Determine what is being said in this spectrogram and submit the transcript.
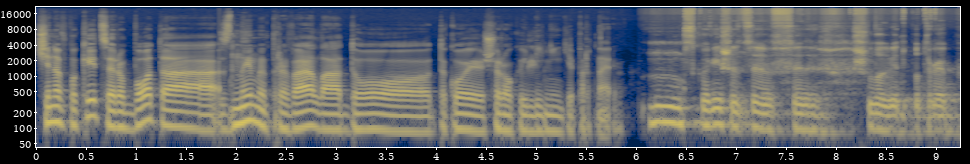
Чи навпаки, це робота з ними привела до такої широкої лінійки партнерів? Скоріше, це все йшло від потреб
